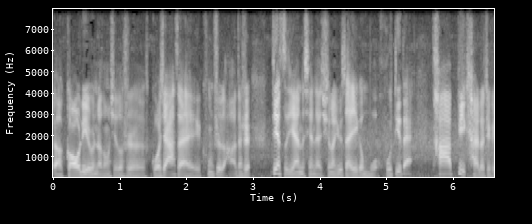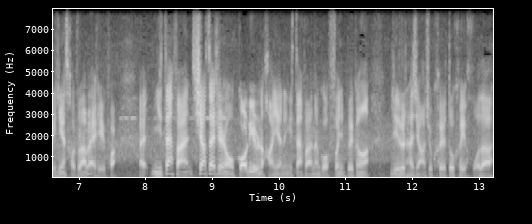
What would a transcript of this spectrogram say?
呃高利润的东西，都是国家在控制的哈。但是电子烟呢，现在相当于在一个模糊地带，它避开了这个烟草专卖这一块儿。哎，你但凡像在这种高利润的行业呢，你但凡能够分一杯羹啊，理论上讲就可以都可以活得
